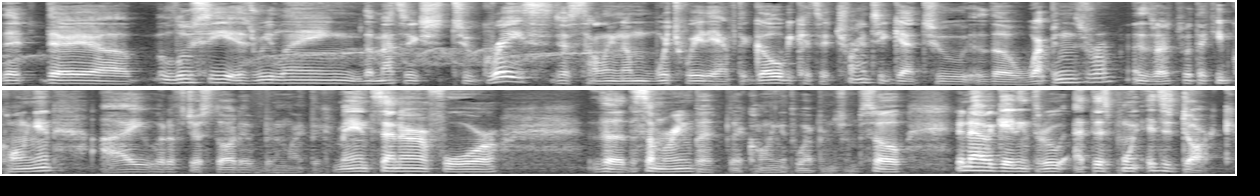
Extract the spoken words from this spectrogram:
that they uh, Lucy is relaying the message to Grace, just telling them which way they have to go because they're trying to get to the weapons room. Is that what they keep calling it? I would have just thought it would have been like the command center for the the submarine, but they're calling it the weapons room. So they're navigating through. At this point, it's dark.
